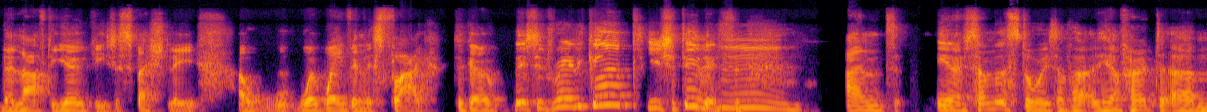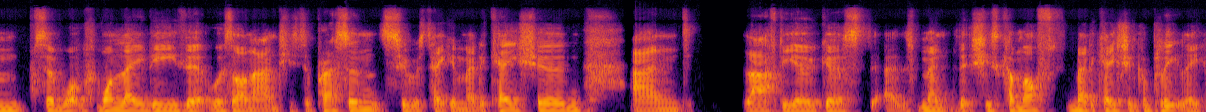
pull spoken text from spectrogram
the laughter yogis especially are we're waving this flag to go, this is really good. You should do this. Mm-hmm. And you know some of the stories I've heard. You know, I've heard um, so what one lady that was on antidepressants who was taking medication and laughter yoga meant that she's come off medication completely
